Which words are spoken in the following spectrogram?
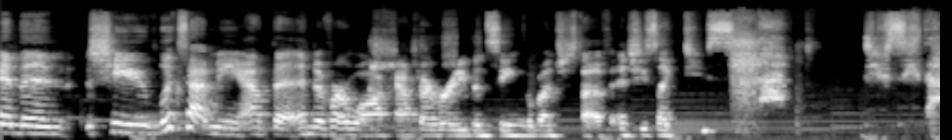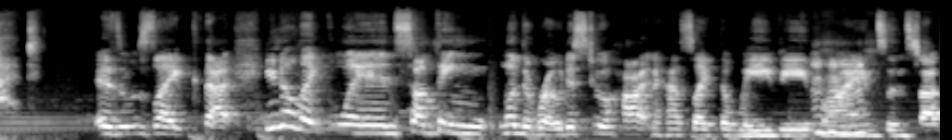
And then she looks at me at the end of our walk after I've already been seeing a bunch of stuff, and she's like, "Do you see that? Do you see that?" It was like that, you know, like when something when the road is too hot and has like the wavy Mhm. lines and stuff.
